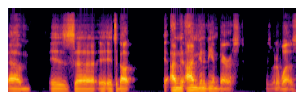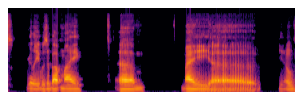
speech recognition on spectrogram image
um, is, uh, it's about, I'm, I'm going to be embarrassed is what it was. Really, it was about my, um, my, uh, you know,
